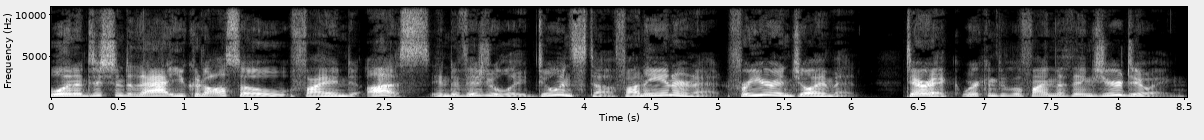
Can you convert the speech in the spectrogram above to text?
Well, in addition to that, you could also find us individually doing stuff on the internet for your enjoyment. Derek, where can people find the things you're doing?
